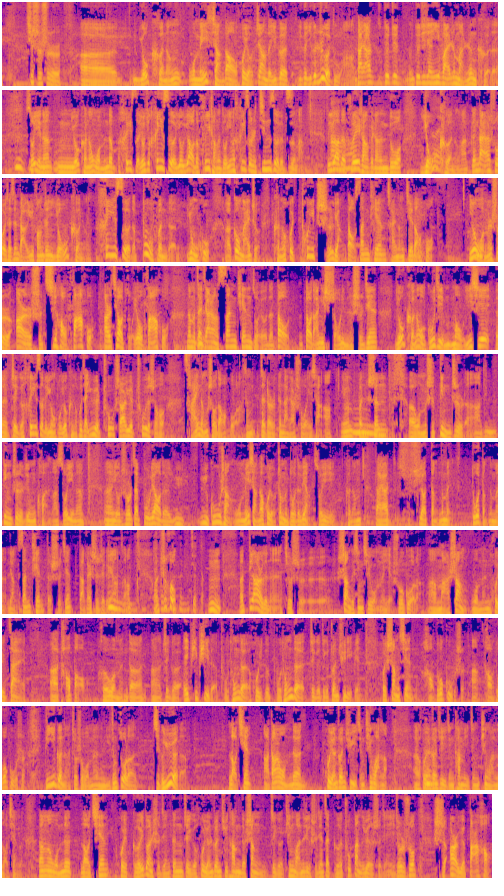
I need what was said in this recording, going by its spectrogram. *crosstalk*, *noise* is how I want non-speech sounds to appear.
其实是，呃，有可能我没想到会有这样的一个一个一个热度啊！大家对这对这件衣服还是蛮认可的，嗯，所以呢，嗯，有可能我们的黑色，尤其黑色又要的非常的多，因为黑色是金色的字嘛，所以要的非常非常的多，有可能啊，跟大家说一下，先打个预防针，有可能黑色的部分的用户呃购买者可能会推迟两到三天才能接到货。因为我们是二十七号发货，二十七号左右发货，那么再加上三天左右的到到达你手里面的时间，有可能我估计某一些呃这个黑色的用户有可能会在月初十二月初的时候才能收到货了。先在这儿跟大家说一下啊，因为本身呃我们是定制的啊定定制的这种款嘛，所以呢嗯有的时候在布料的预预估上，我没想到会有这么多的量，所以可能大家需要等那么。多等那么两三天的时间，大概是这个样子啊。完之后，理解的。嗯，完第二个呢，就是上个星期我们也说过了啊，马上我们会在呃淘宝和我们的呃这个 A P P 的普通的会普通的这个这个专区里边会上线好多故事啊，好多故事。第一个呢，就是我们已经做了几个月的老千啊，当然我们的会员专区已经听完了。呃，会员专区已经，他们已经听完老千了。那么我们的老千会隔一段时间跟这个会员专区他们的上这个听完的这个时间再隔出半个月的时间，也就是说，十二月八号，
